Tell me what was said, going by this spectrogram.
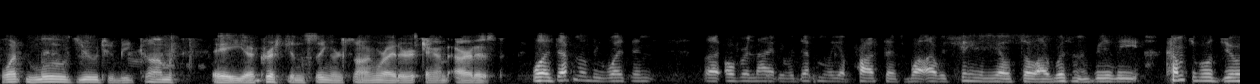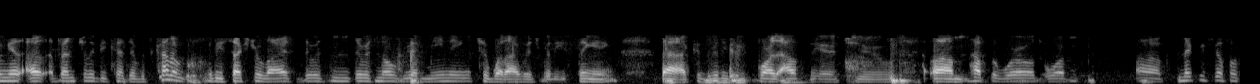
What moved you to become a, a Christian singer, songwriter, and artist? Well, it definitely wasn't uh, overnight. It was definitely a process while I was singing neo so I wasn't really comfortable doing it uh, eventually because it was kind of really sexualized. There was there was no real meaning to what I was really singing that I could really be brought out there to um, help the world or uh, make me feel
